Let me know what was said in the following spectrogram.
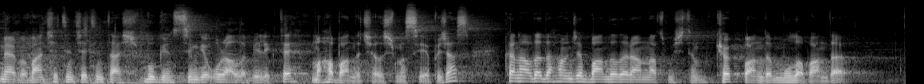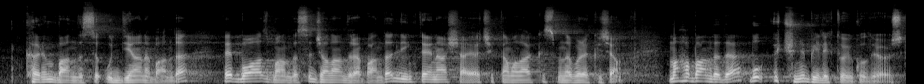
Merhaba ben Çetin Çetintaş. Bugün Simge Ural'la birlikte maha banda çalışması yapacağız. Kanalda daha önce bandaları anlatmıştım. Kök banda, mula banda, karın bandası, uddiyana banda ve boğaz bandası, calandıra banda. Linklerini aşağıya açıklamalar kısmına bırakacağım. Maha bandada bu üçünü birlikte uyguluyoruz.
